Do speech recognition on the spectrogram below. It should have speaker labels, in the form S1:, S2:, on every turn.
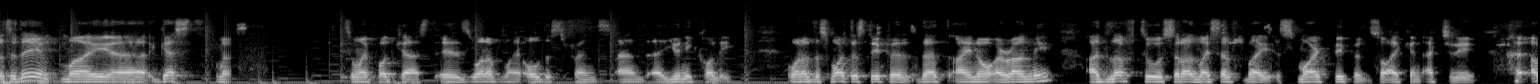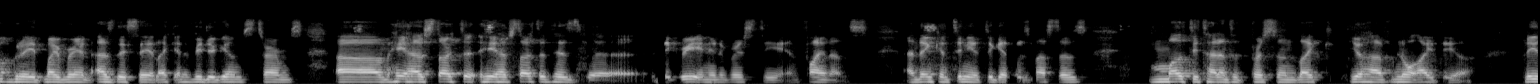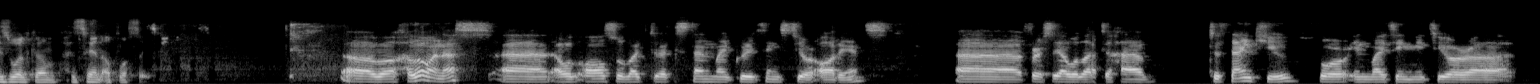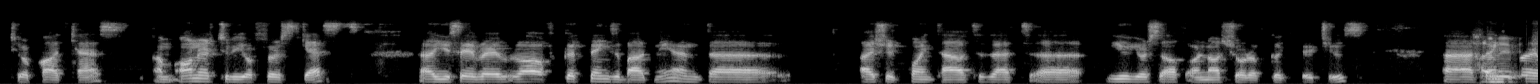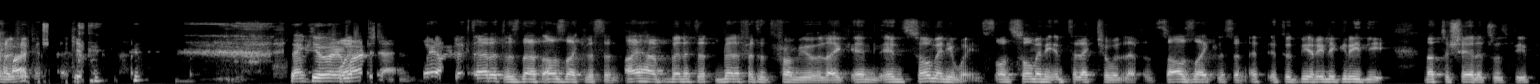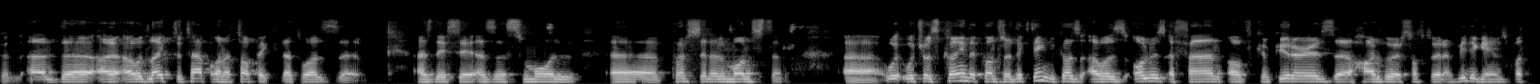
S1: So today, my uh, guest to my podcast is one of my oldest friends and a uni colleague, one of the smartest people that I know around me. I'd love to surround myself by smart people so I can actually upgrade my brain, as they say, like in video games terms. Um, he has started. He has started his uh, degree in university in finance, and then continued to get his master's multi-talented person like you have no idea. Please welcome Hussein Atlasi.
S2: Uh, well, hello, Anas. And I would also like to extend my greetings to your audience. Uh, firstly, I would like to have to thank you for inviting me to your uh, to your podcast. I'm honored to be your first guest. Uh, you say a very lot of good things about me, and uh, I should point out that uh, you yourself are not short of good virtues. Uh, thank you very much. Thank you very much.
S1: The way I looked at it is that I was like, listen, I have benefited benefited from you like in, in so many ways, on so many intellectual levels. So I was like, listen, it, it would be really greedy not to share it with people. And uh, I, I would like to tap on a topic that was, uh, as they say, as a small personal monster. Uh, which was kind of contradicting because I was always a fan of computers, uh, hardware, software, and video games. But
